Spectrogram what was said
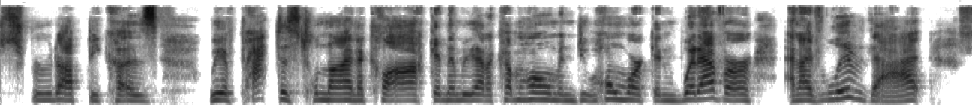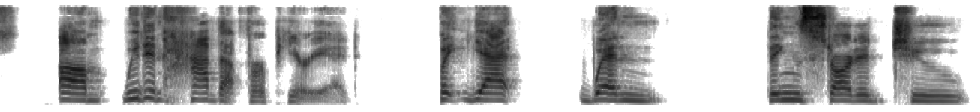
screwed up because we have practice till nine o'clock and then we got to come home and do homework and whatever. And I've lived that. Um, we didn't have that for a period. But yet, when things started to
